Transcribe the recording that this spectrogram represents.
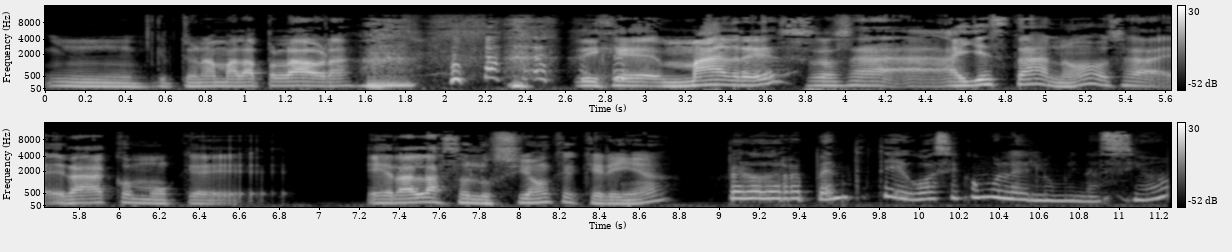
mm, grité una mala palabra. Dije, madres, o sea, ahí está, ¿no? O sea, era como que era la solución que quería. Pero de repente te llegó así como la iluminación.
